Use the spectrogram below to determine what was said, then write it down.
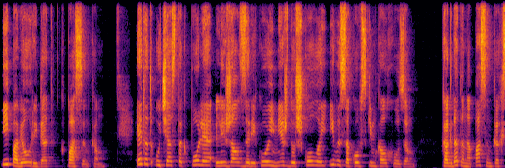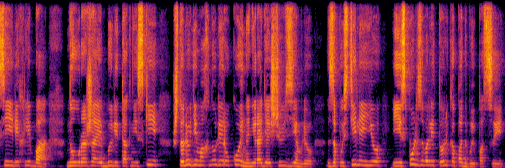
и повел ребят к пасынкам. Этот участок поля лежал за рекой между школой и Высоковским колхозом. Когда-то на пасынках сеяли хлеба, но урожаи были так низки, что люди махнули рукой на неродящую землю, запустили ее и использовали только под выпасы.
